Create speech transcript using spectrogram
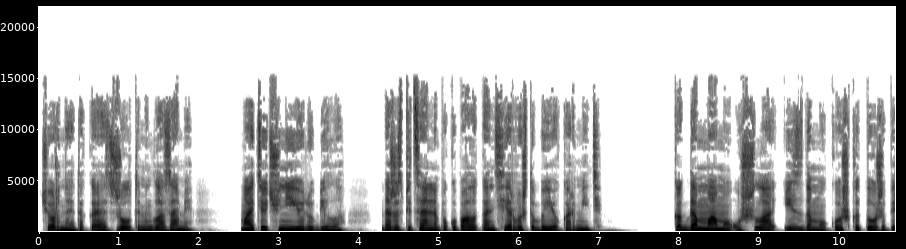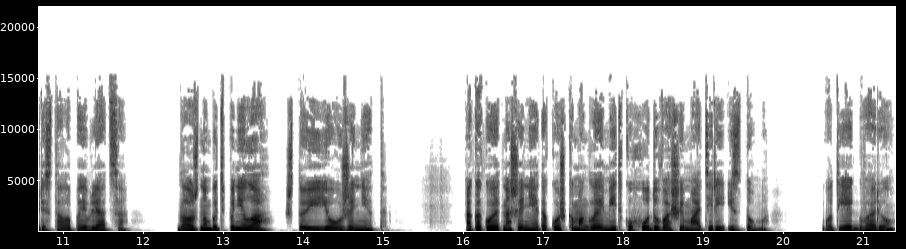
черная такая, с желтыми глазами. Мать очень ее любила. Даже специально покупала консервы, чтобы ее кормить. Когда мама ушла из дому, кошка тоже перестала появляться. Должно быть, поняла, что ее уже нет. А какое отношение эта кошка могла иметь к уходу вашей матери из дома? Вот я и говорю.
